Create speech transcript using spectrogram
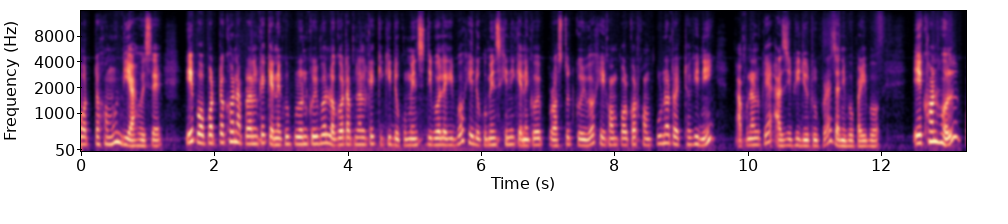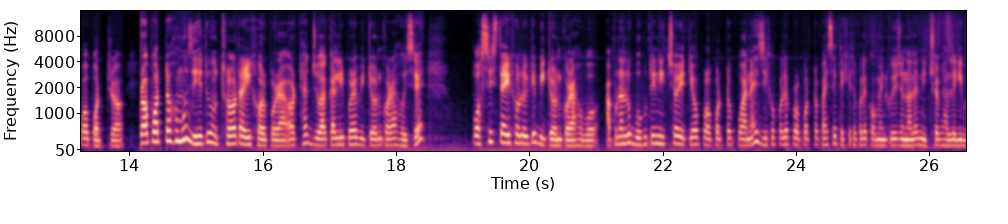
পত্ৰসমূহ দিয়া হৈছে। এই প্ৰ পত্ৰখন আপোনালোকে কেনেকৈ পূৰণ কৰিব লগত আপোনালোকে কি কি ডকুমেণ্টছ দিব লাগিব সেই ডকুমেণ্টছখিনি কেনেকৈ প্ৰস্তুত কৰিব সেই সম্পৰ্কত সম্পূৰ্ণ তথ্যখিনি আপোনালোকে আজি ভিডিঅ'টোৰ পৰা জানিব পাৰিব। এইখন হ'ল প্ৰপত্ৰ। প্ৰপত্ৰসমূহ যিহেতু ওঠৰ তাৰিখৰ পৰা অৰ্থাৎ যোৱাকালিৰ পৰা বিতৰণ কৰা হৈছে পঁচিছ তাৰিখলৈকে বিতৰণ কৰা হ'ব। আপোনালোক বহুতে নিশ্চয় এতিয়াও প্ৰপত্ৰ পোৱা নাই। যিসকলে প্ৰপত্ৰ পাইছে তেখেতসকলে কমেণ্ট কৰি জনালে নিশ্চয় ভাল লাগিব।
